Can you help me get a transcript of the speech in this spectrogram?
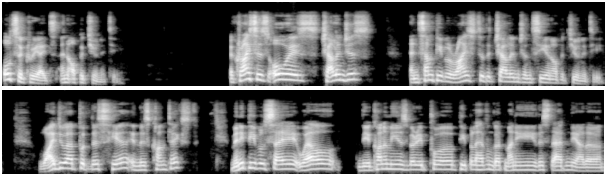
also creates an opportunity. A crisis always challenges, and some people rise to the challenge and see an opportunity. Why do I put this here in this context? Many people say, well, the economy is very poor, people haven't got money, this, that, and the other.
